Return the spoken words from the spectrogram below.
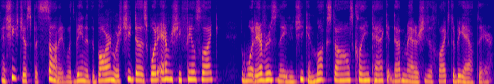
and she's just besotted with being at the barn where she does whatever she feels like and whatever is needed. She can muck stalls, clean tack, it doesn't matter. She just likes to be out there.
